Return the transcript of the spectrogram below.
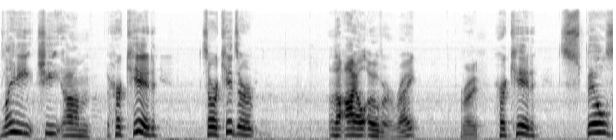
lady, she um, her kid. So her kids are the aisle over, right? Right. her kid spills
